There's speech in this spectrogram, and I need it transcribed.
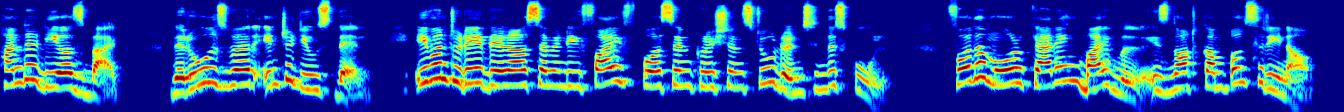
100 years back. The rules were introduced then. Even today, there are 75% Christian students in the school. Furthermore, carrying Bible is not compulsory now.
